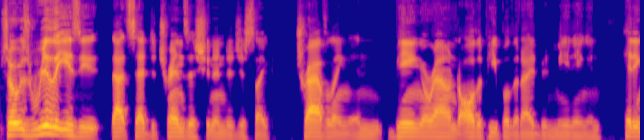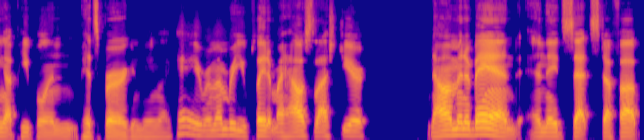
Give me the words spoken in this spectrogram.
So it was really easy, that said, to transition into just like traveling and being around all the people that I'd been meeting and hitting up people in Pittsburgh and being like, hey, remember you played at my house last year? Now I'm in a band. And they'd set stuff up.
